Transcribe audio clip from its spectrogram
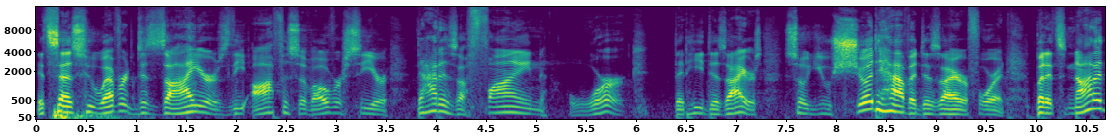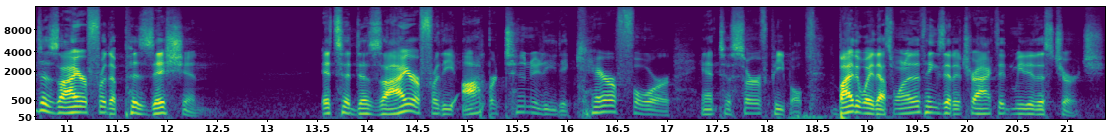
It says, Whoever desires the office of overseer, that is a fine work that he desires. So you should have a desire for it. But it's not a desire for the position, it's a desire for the opportunity to care for and to serve people. By the way, that's one of the things that attracted me to this church.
